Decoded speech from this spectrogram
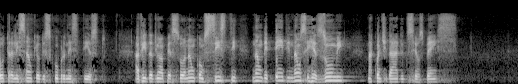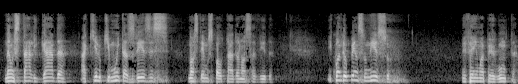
Outra lição que eu descubro nesse texto a vida de uma pessoa não consiste, não depende, não se resume na quantidade de seus bens. Não está ligada àquilo que muitas vezes nós temos pautado a nossa vida. E quando eu penso nisso, me vem uma pergunta:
